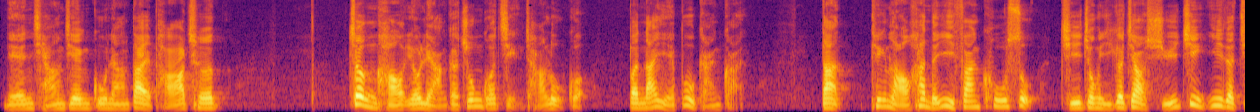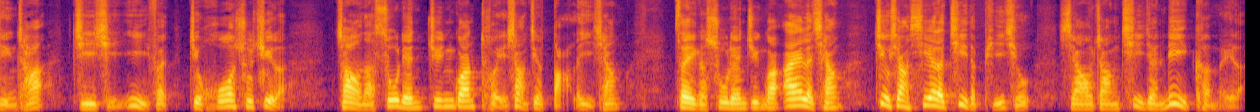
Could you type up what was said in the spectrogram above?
连强奸姑娘带扒车。正好有两个中国警察路过，本来也不敢管，但听老汉的一番哭诉，其中一个叫徐敬一的警察激起义愤，就豁出去了。照那苏联军官腿上就打了一枪，这个苏联军官挨了枪，就像泄了气的皮球，嚣张气焰立刻没了，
